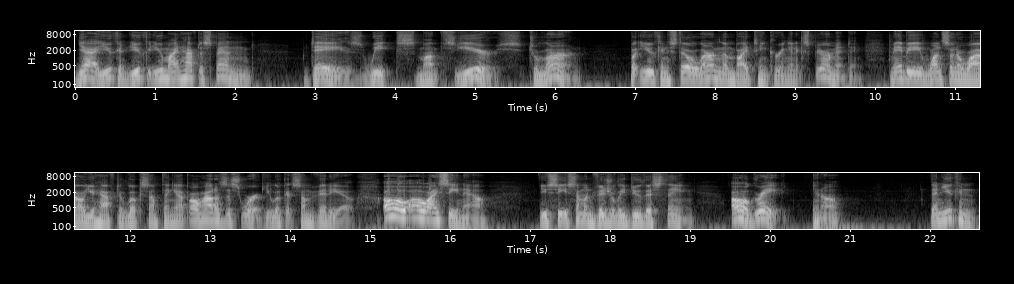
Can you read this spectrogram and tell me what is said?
Yeah, you can you can, you might have to spend days, weeks, months, years to learn, but you can still learn them by tinkering and experimenting. Maybe once in a while you have to look something up. Oh, how does this work? You look at some video. Oh, oh, I see now. You see someone visually do this thing. Oh, great, you know. Then you can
